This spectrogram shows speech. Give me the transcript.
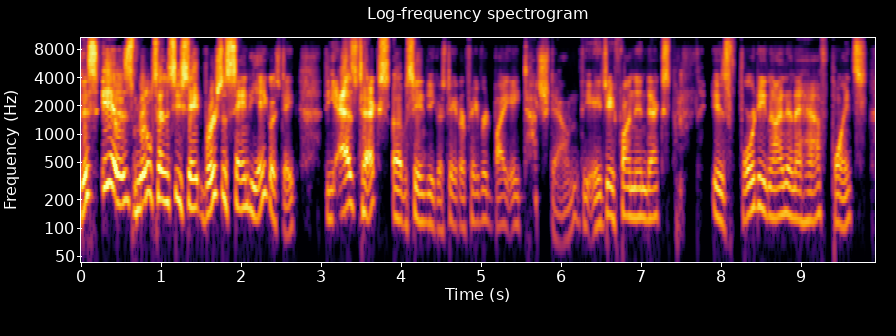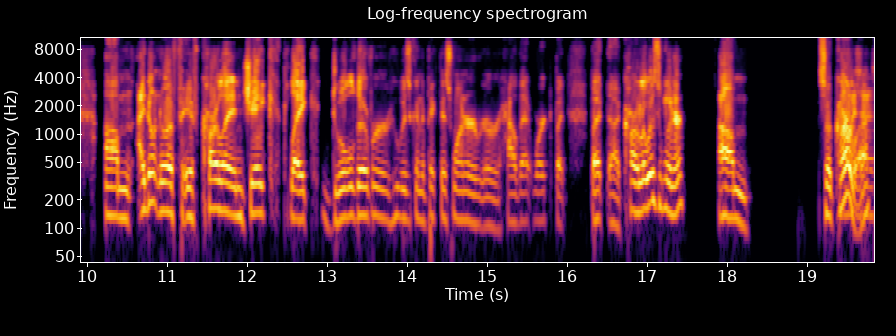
This is Middle Tennessee State versus San Diego State. The Aztecs of San Diego State are favored by a touchdown. The AJ Fun Index is 49 and a half points. Um, I don't know if if Carla and Jake like dueled over who was going to pick this one or, or how that worked, but but uh, Carla was the winner. Um, so Carla.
